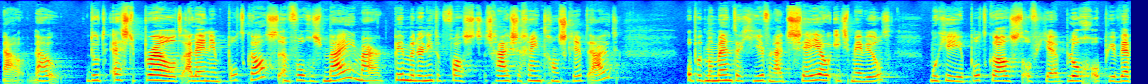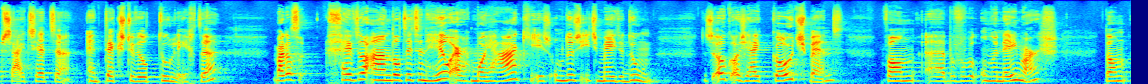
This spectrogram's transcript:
Nou, nou doet Esther Perel alleen in podcast en volgens mij, maar pin me er niet op vast, schrijft ze geen transcript uit. Op het moment dat je hier vanuit SEO iets mee wilt, moet je je podcast of je blog op je website zetten en textueel toelichten. Maar dat geeft wel aan dat dit een heel erg mooi haakje is om dus iets mee te doen. Dus ook als jij coach bent van uh, bijvoorbeeld ondernemers, dan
